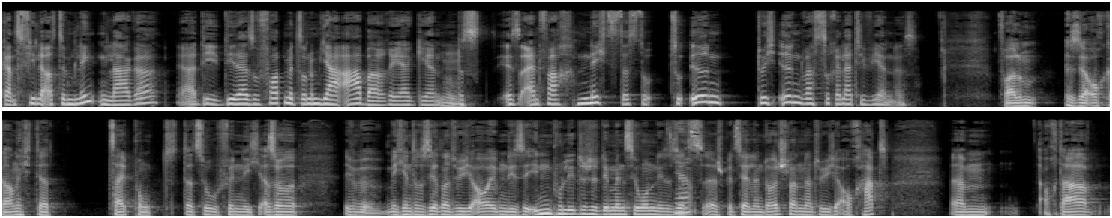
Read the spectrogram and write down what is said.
ganz viele aus dem linken Lager, ja, die, die da sofort mit so einem Ja-Aber reagieren. Mhm. Und das ist einfach nichts, das du zu irgend, durch irgendwas zu relativieren ist. Vor allem ist ja auch gar nicht der Zeitpunkt dazu, finde ich. Also ich, mich interessiert natürlich auch eben diese innenpolitische Dimension, die das ja. jetzt äh, speziell in Deutschland natürlich auch hat. Ähm, auch da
